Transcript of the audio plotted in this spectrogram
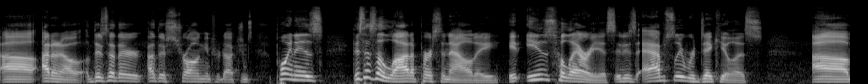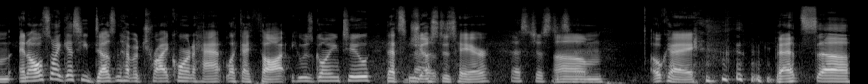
Uh, I don't know. There's other other strong introductions. Point is, this has a lot of personality. It is hilarious. It is absolutely ridiculous. Um, and also, I guess he doesn't have a tricorn hat like I thought he was going to. That's No. just his hair. That's just his Um, okay, that's uh,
